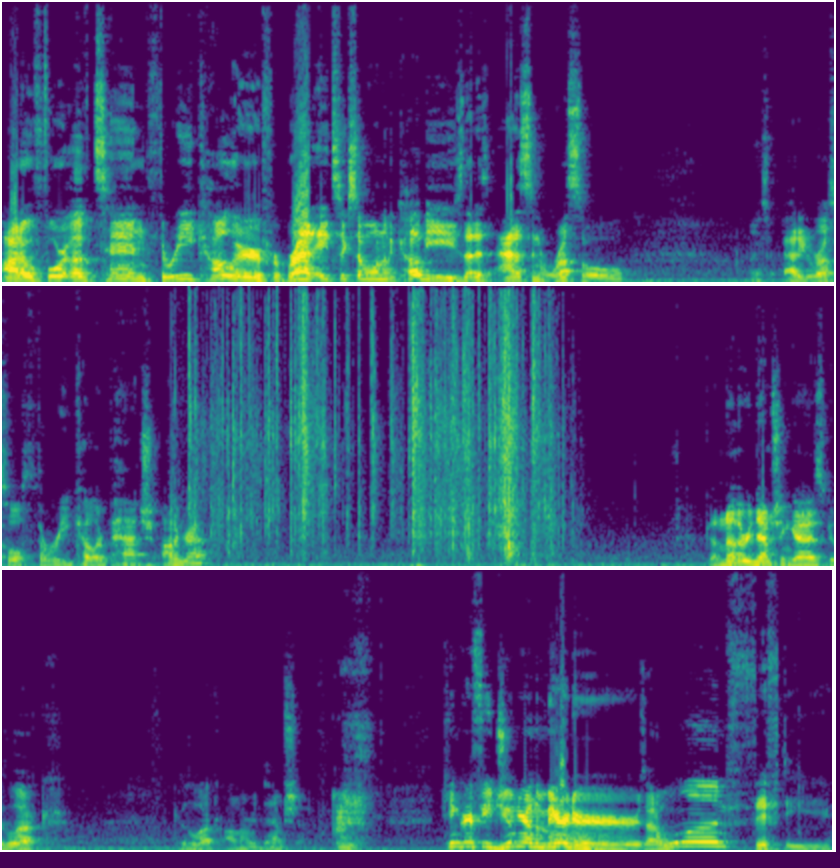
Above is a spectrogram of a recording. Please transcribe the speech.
Otto, 4 of 10. Three color for Brad 8671 in the Cubbies. That is Addison Russell. Nice Addie Russell three color patch autograph. Got another redemption, guys. Good luck. Good luck on the redemption. King Griffey Jr. on the Mariners out of 150.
